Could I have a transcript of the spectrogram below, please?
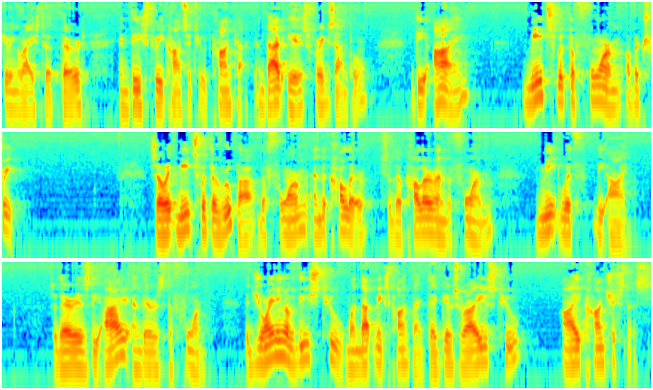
giving rise to a third, and these three constitute contact. And that is, for example, the eye meets with the form of a tree. So it meets with the rupa, the form, and the color. So the color and the form meet with the eye. So there is the eye and there is the form. The joining of these two, when that makes contact, that gives rise to eye consciousness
